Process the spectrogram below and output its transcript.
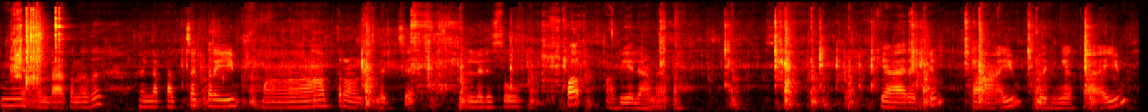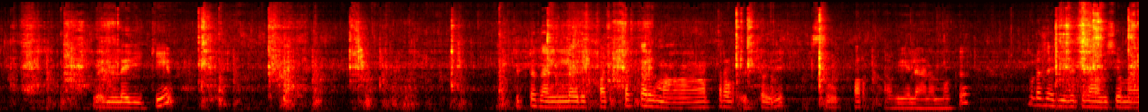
ഇന്ന് ഞാൻ ഉണ്ടാക്കുന്നത്. നല്ല പച്ചക്കറിയും മാത്രം വെച്ച് നല്ലൊരു സൂപ്പർ അവിയലാണ് കേട്ടോ. ക്യാരറ്റും കായും മുരിങ്ങക്കായും വെള്ളരിക്കയും. ഇട്ട് നല്ലൊരു പച്ചക്കറി മാത്രം ഇട്ടൊരു സൂപ്പർ അവിയലാണ് നമുക്ക്. നമ്മുടെ ശരീരത്തിന് ആവശ്യമായ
